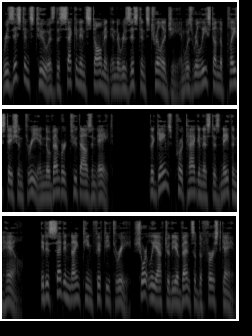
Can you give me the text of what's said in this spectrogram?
Resistance 2 is the second installment in the Resistance trilogy and was released on the PlayStation 3 in November 2008. The game's protagonist is Nathan Hale. It is set in 1953, shortly after the events of the first game.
